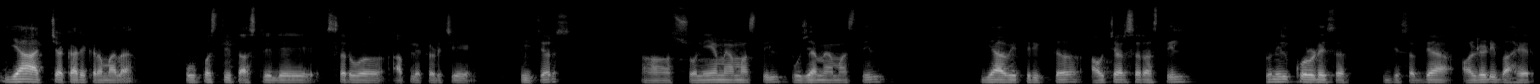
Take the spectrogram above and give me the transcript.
या आजच्या कार्यक्रमाला उपस्थित असलेले सर्व आपल्याकडचे टीचर्स सोनिया मॅम असतील पूजा मॅम असतील या व्यतिरिक्त अवचार सर असतील सुनील कोरडे सर जे सध्या ऑलरेडी बाहेर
